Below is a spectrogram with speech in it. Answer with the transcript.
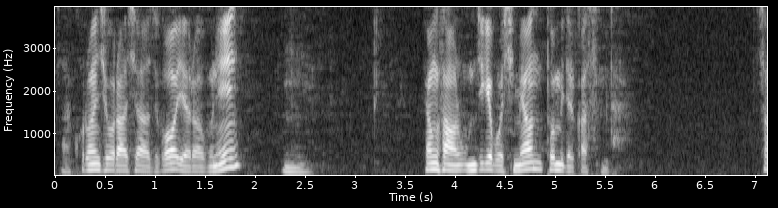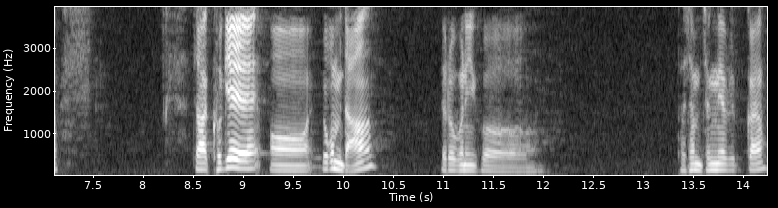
자 그런 식으로 하셔가지고 여러분이 음, 형상을 움직여 보시면 도움이 될 것 같습니다. 그렇죠? 자 그게 어 요겁니다. 여러분이 그 다시 한번 정리해 볼까요?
